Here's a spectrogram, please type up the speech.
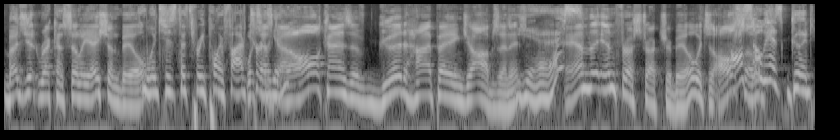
budget reconciliation bill, which is the three point five which trillion. has got all kinds of good, high-paying jobs in it. Yes. and the infrastructure bill, which is also, also has good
